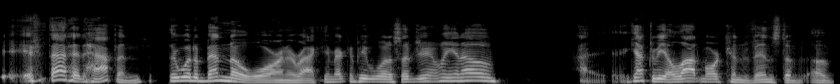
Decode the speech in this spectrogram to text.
If that had happened, there would have been no war in Iraq. The American people would have said, well, you know, you have to be a lot more convinced of, of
